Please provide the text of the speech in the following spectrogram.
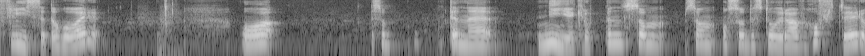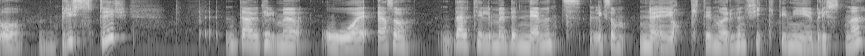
flisete hår. Og så denne nye kroppen som, som, også består av hofter og bryster eh, Det er jo til og med år, altså, det er jo til og med benevnt liksom, nøyaktig når hun fikk de nye brystene.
